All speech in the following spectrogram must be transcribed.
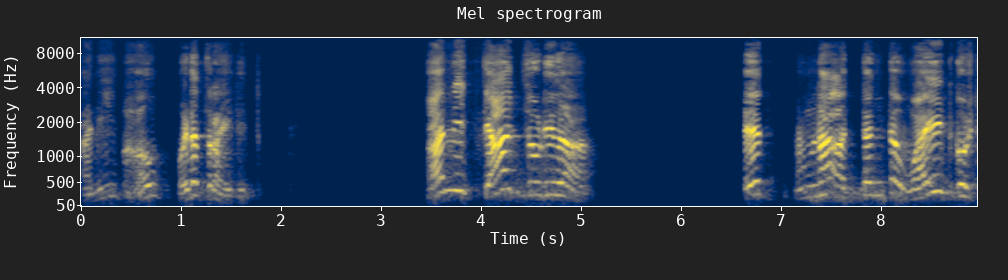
आणि भाव पडत राहिले आणि त्याच जोडीला एक पुन्हा अत्यंत वाईट गोष्ट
